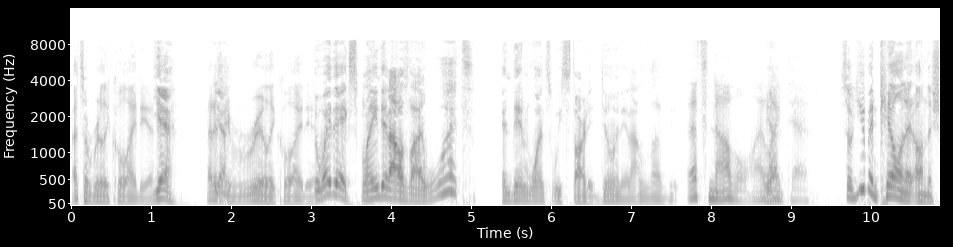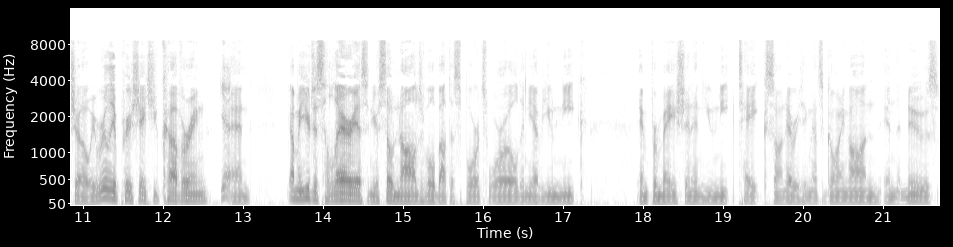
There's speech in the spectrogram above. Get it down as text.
That's a really cool idea. Yeah, That is yeah. a really cool idea. the way they explained it, I was like, "What?" And then once we started doing it, I loved it. That's novel. I Yeah. like that. So you've been killing it on the show. We really appreciate you covering. Yeah. And I mean, you're just hilarious and you're so knowledgeable about the sports world and you have unique information and unique takes on everything that's going on in the news.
